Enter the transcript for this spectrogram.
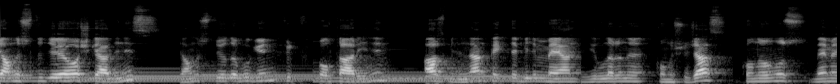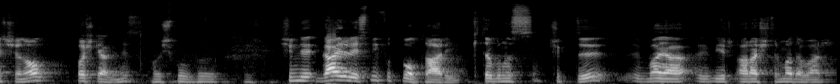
Canlı Stüdyo'ya hoş geldiniz. Canlı Stüdyo'da bugün Türk futbol tarihinin az bilinen, pek de bilinmeyen yıllarını konuşacağız. Konuğumuz Mehmet Şenol. Hoş geldiniz. Hoş bulduk. Şimdi gayri resmi futbol tarihi kitabınız çıktı. Bayağı bir araştırma da var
